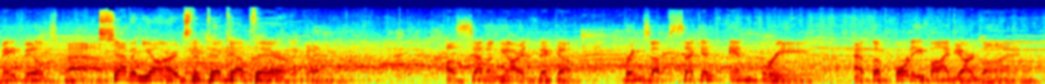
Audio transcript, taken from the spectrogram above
Mayfield's pass. Seven yards, the pickup there. A seven-yard pickup brings up second and three at the 45-yard line.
